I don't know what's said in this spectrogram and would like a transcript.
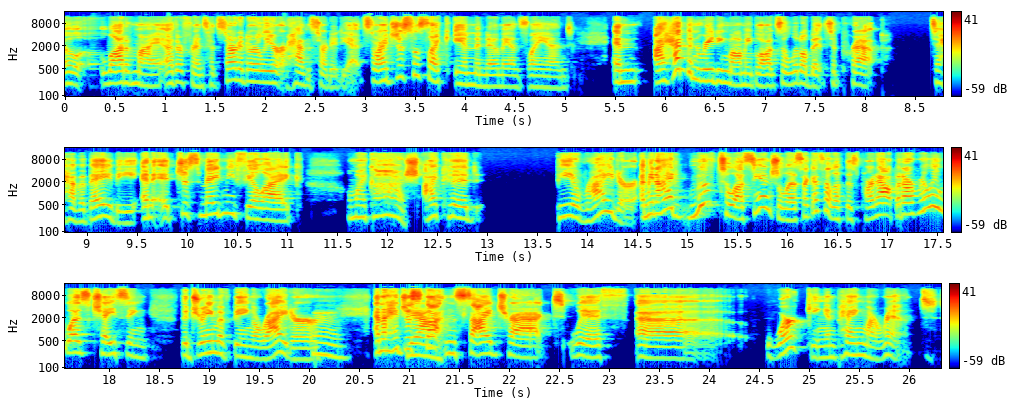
a, lot of my other friends had started earlier or hadn't started yet. So I just was like in the no man's land. And I had been reading mommy blogs a little bit to prep to have a baby. And it just made me feel like, oh my gosh, I could be a writer. I mean, I had moved to Los Angeles. I guess I left this part out, but I really was chasing the dream of being a writer. Mm. And I had just yeah. gotten sidetracked with uh, working and paying my rent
